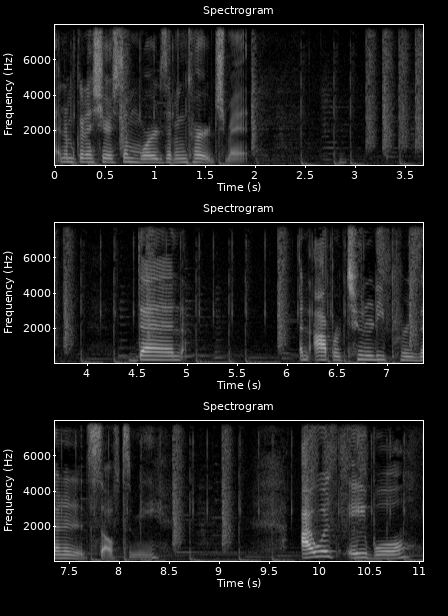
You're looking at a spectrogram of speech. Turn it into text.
and I'm gonna share some words of encouragement. Then an opportunity presented itself to me. I was able,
